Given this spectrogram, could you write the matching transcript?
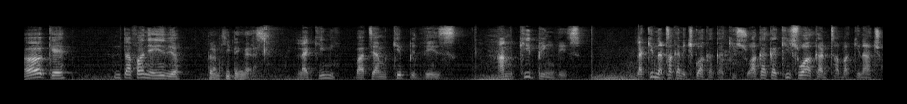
okay. Nitafanya hivyo. But I'm keeping this. lakini but I'm keeping this. I'm keeping this. Lakini nataka nichukua akakakiswa. Akakakiswa aka nitabaki nacho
